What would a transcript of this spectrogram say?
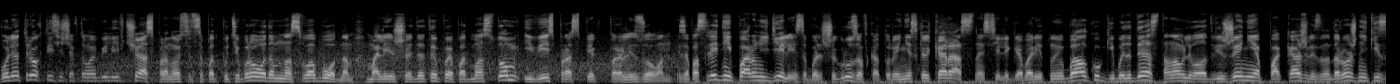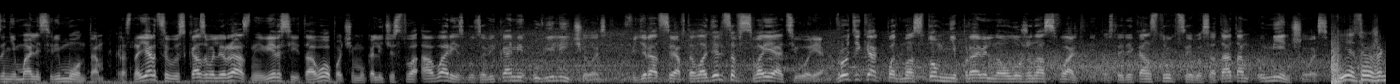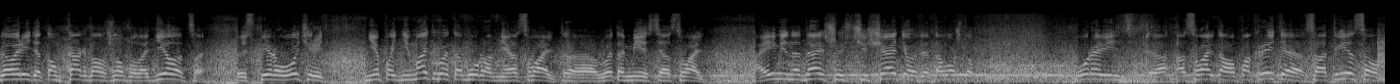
Более трех тысяч автомобилей в час проносятся под путепроводом на Свободном. Малейшее ДТП под мостом и весь проспект парализован. И за последние пару недель из-за больших грузов, которые несколько раз сносили габаритную балку, ГИБДД останавливало движение, пока железнодорожники занимались ремонтом. Красноярцы высказывали разные версии того, почему количество аварий с грузовиками увеличилось. У Федерации автовладельцев своя теория. Вроде как под мостом неправильно уложен асфальт, и после реконструкции высота там уменьшилась. Если уже говорить о том, как должно было делаться, то есть в первую очередь не поднимать в этом уровне асфальт, э, в этом месте асфальт, а именно дальше счищать его для того, чтобы уровень э, асфальтового покрытия соответствовал.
